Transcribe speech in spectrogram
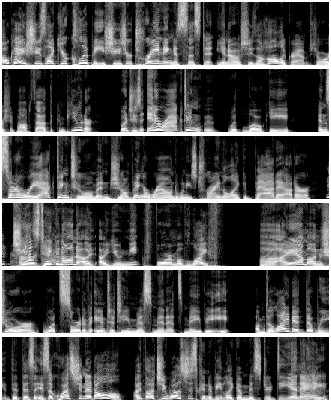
okay, she's like your Clippy. She's your training assistant. You know, she's a hologram. Sure, she pops out the computer. But when she's interacting with Loki and sort of reacting to him and jumping around when he's trying to like bat at her, she has taken yeah. on a, a unique form of life. Uh, I am unsure what sort of entity Miss Minutes may be. I'm delighted that we that this is a question at all. I thought she was just going to be like a Mr. DNA.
